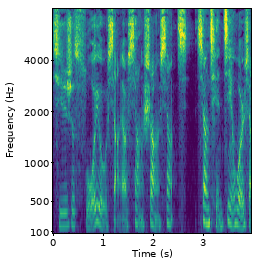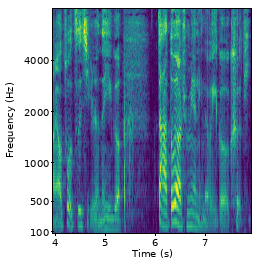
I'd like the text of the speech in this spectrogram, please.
其实是所有想要向上、向向前进或者想要做自己人的一个大家都要去面临的一个课题。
